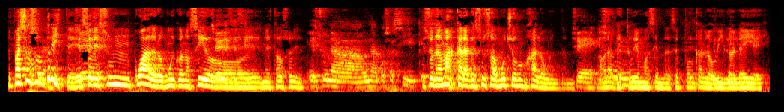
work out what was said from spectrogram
El payaso triste, sí. es un cuadro muy conocido en Estados Unidos. Es una, una cosa así. Es una máscara que se usa mucho con Halloween también. Sí, es Ahora que un- estuvimos haciendo ese podcast lo vi, lo leí ahí.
